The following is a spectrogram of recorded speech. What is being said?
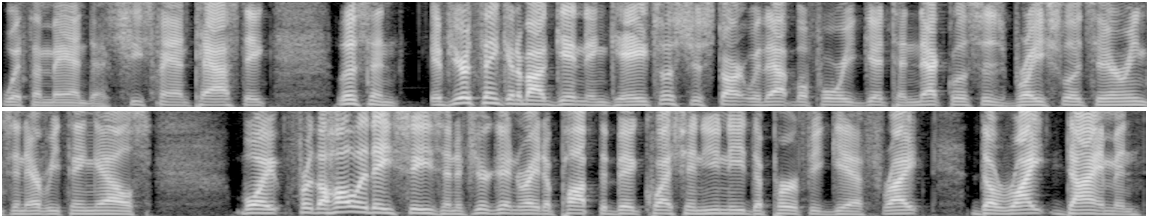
with Amanda. She's fantastic. Listen, if you're thinking about getting engaged, let's just start with that before we get to necklaces, bracelets, earrings, and everything else. Boy, for the holiday season, if you're getting ready to pop the big question, you need the perfect gift, right? The right diamond.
